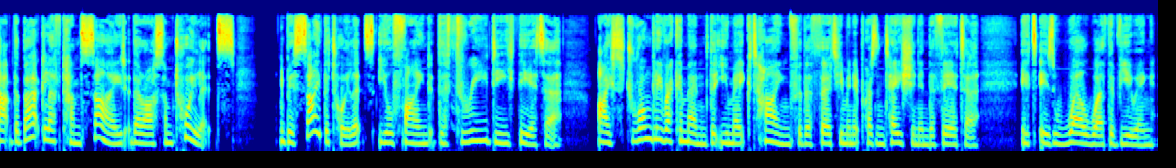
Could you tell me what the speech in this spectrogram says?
At the back left-hand side, there are some toilets. Beside the toilets, you'll find the 3D theatre. I strongly recommend that you make time for the 30-minute presentation in the theatre. It is well worth a viewing.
